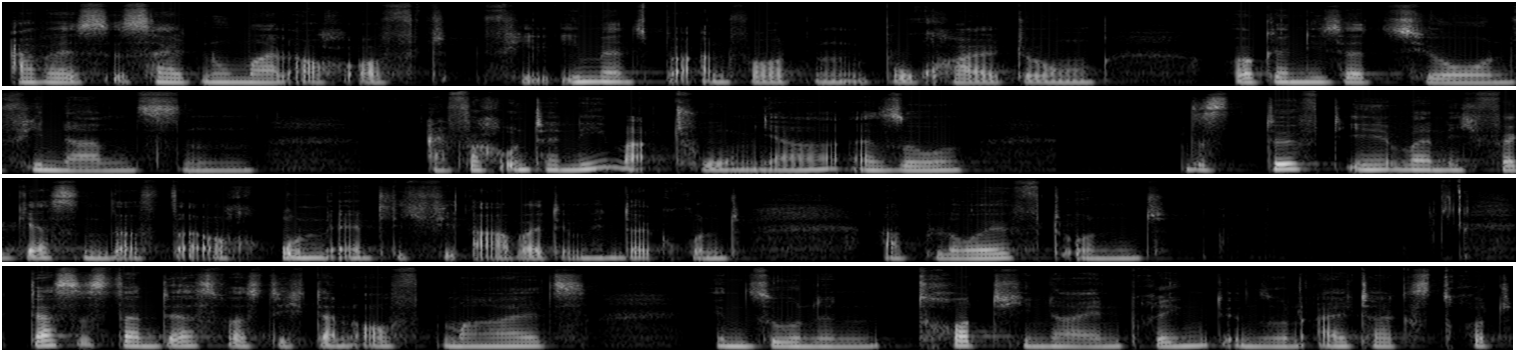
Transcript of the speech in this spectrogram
Aber es ist halt nun mal auch oft viel E-Mails beantworten, Buchhaltung, Organisation, Finanzen, einfach Unternehmertum, ja. Also das dürft ihr immer nicht vergessen, dass da auch unendlich viel Arbeit im Hintergrund abläuft. Und das ist dann das, was dich dann oftmals in so einen Trott hineinbringt, in so einen Alltagstrott,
